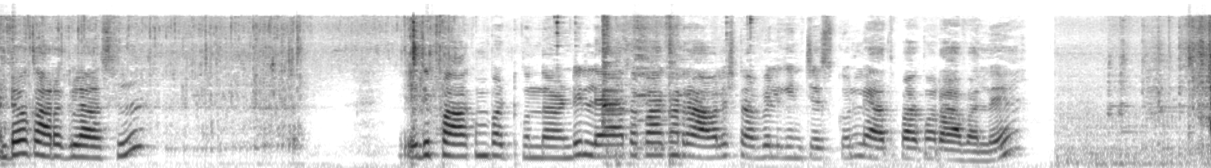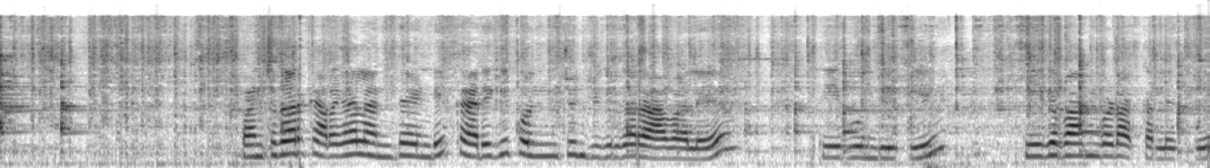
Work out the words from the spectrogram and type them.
అంటే ఒక అర గ్లాసు. ఇది పాకం పట్టుకుందామండి లేత పాకం రావాలి స్టవ్ వెలిగించేసుకొని లేత పాకం రావాలి. పంచదార కరగాలి అంతే అండి. కరిగి కొంచెం జిగురుగా రావాలి. తీ బూందీకి తీగ పాకం కూడా అక్కర్లేదు.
